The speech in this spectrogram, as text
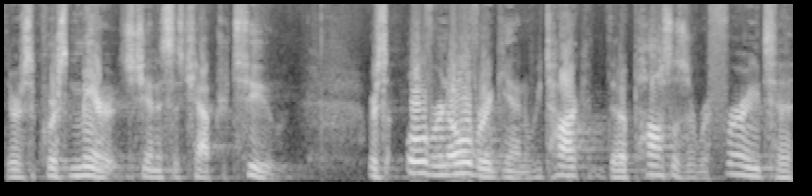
There's, of course, marriage, Genesis chapter 2. Whereas over and over again, we talk, the apostles are referring to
